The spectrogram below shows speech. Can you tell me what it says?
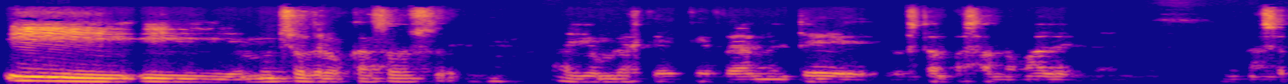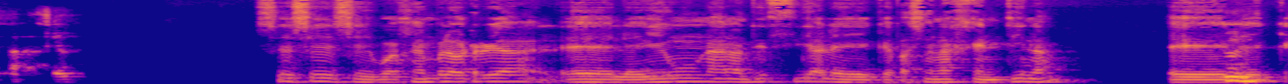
y, y en muchos de los casos eh, hay hombres que, que realmente lo están pasando mal en, en una separación. Sí, sí, sí. Por ejemplo, el otro día eh, leí una noticia de que pasó en Argentina, eh, Mm. de que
